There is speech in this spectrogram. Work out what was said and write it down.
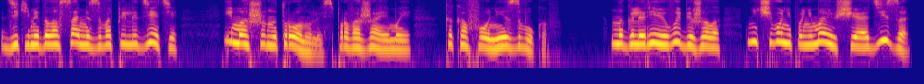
Дикими голосами завопили дети, и машины тронулись, провожаемые какофонией звуков. На галерею выбежала ничего не понимающая Адиза,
